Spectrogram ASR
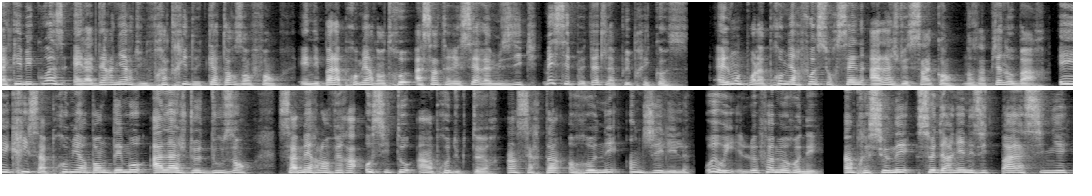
La québécoise est la dernière d'une fratrie de 14 enfants, et n'est pas la première d'entre eux à s'intéresser à la musique, mais c'est peut-être la plus précoce. Elle monte pour la première fois sur scène à l'âge de 5 ans, dans un piano-bar, et écrit sa première bande démo à l'âge de 12 ans. Sa mère l'enverra aussitôt à un producteur, un certain René Angelil. Oui oui, le fameux René. Impressionné, ce dernier n'hésite pas à la signer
